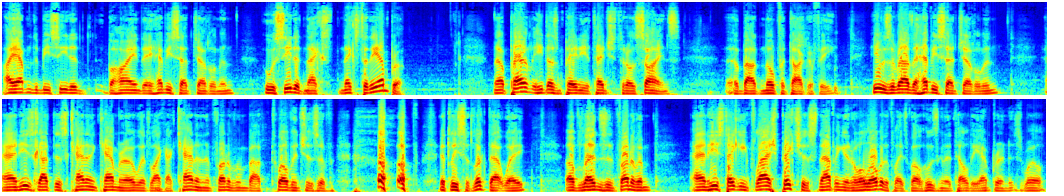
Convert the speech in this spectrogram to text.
I happen to be seated behind a heavy-set gentleman who was seated next next to the emperor. Now, apparently, he doesn't pay any attention to those signs about no photography. He was a rather heavy-set gentleman, and he's got this Canon camera with like a cannon in front of him, about 12 inches of, at least it looked that way, of lens in front of him, and he's taking flash pictures, snapping it all over the place. Well, who's going to tell the emperor and his royal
